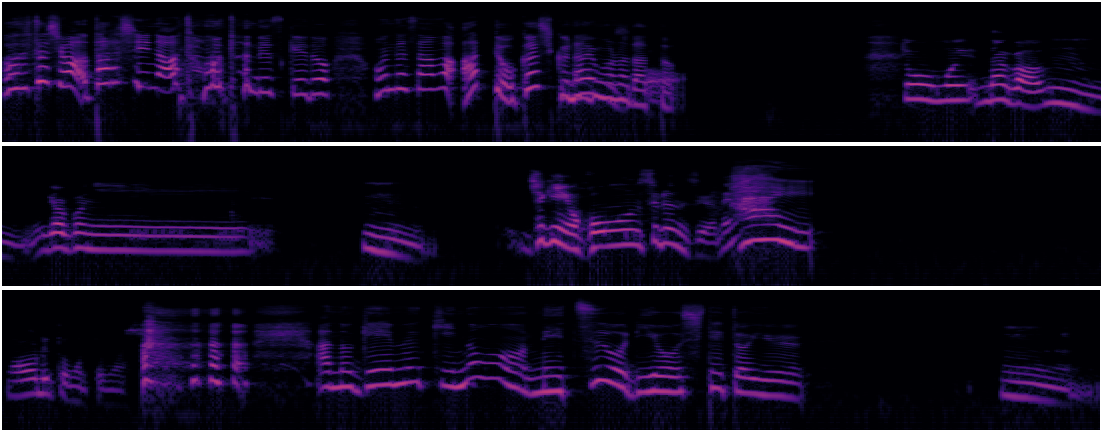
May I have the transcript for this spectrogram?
私は新しいなと思ったんですけど、本田さんはあっておかしくないものだと。と思い、なんか、うん、逆に、うん。チキンを保温するんですよね。はい。あると思ってました。あのゲーム機の熱を利用してという。うん。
